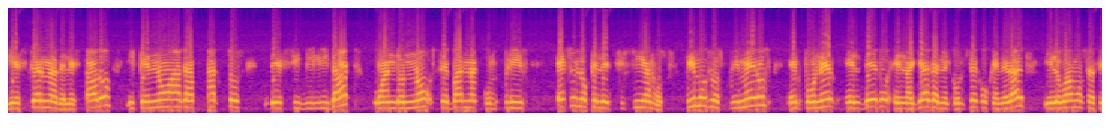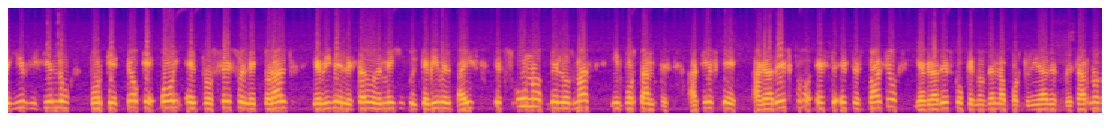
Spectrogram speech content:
y externa del Estado y que no haga pactos de civilidad cuando no se van a cumplir. Eso es lo que le exigíamos. Fuimos los primeros en poner el dedo en la llaga en el Consejo General y lo vamos a seguir diciendo porque creo que hoy el proceso electoral que vive el Estado de México y que vive el país es uno de los más importantes. Así es que agradezco este, este espacio y agradezco que nos den la oportunidad de expresarnos,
